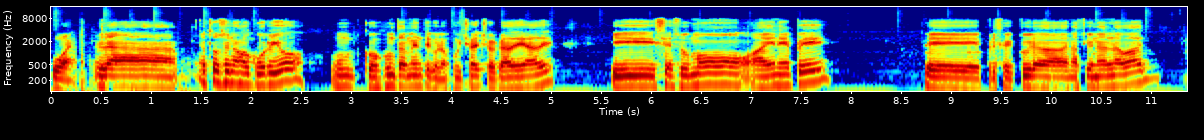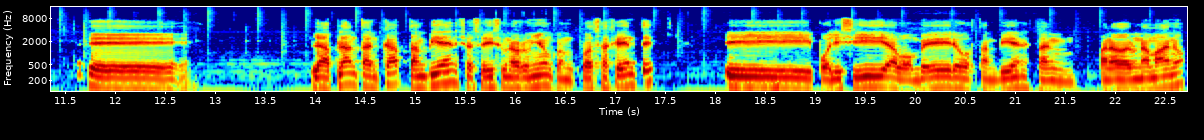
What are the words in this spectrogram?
Bueno, la, esto se nos ocurrió un- conjuntamente con los muchachos acá de ADE y se sumó a NP, eh, Prefectura Nacional Naval, eh, la planta ANCAP también, ya se hizo una reunión con toda esa gente y policía, bomberos también están, van a dar una mano,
